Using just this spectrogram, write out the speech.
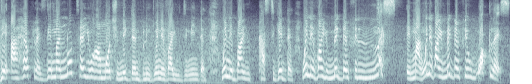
They are helpless. They might not tell you how much you make them bleed whenever you demean them, whenever you castigate them, whenever you make them feel less a man, whenever you make them feel worthless.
